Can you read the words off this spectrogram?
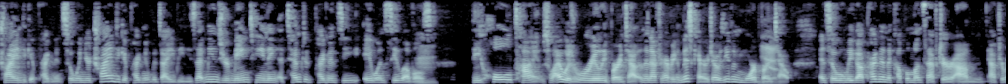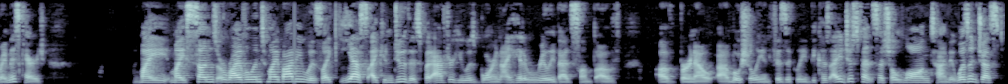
trying to get pregnant. So when you're trying to get pregnant with diabetes, that means you're maintaining attempted pregnancy A1C levels Mm. the whole time. So I was really burnt out. And then after having a miscarriage, I was even more burnt Yeah. out. And so when we got pregnant a couple months after um, after my miscarriage, my my son's arrival into my body was like, yes, I can do this. But after he was born, I hit a really bad slump of of burnout, uh, emotionally and physically, because I just spent such a long time. It wasn't just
